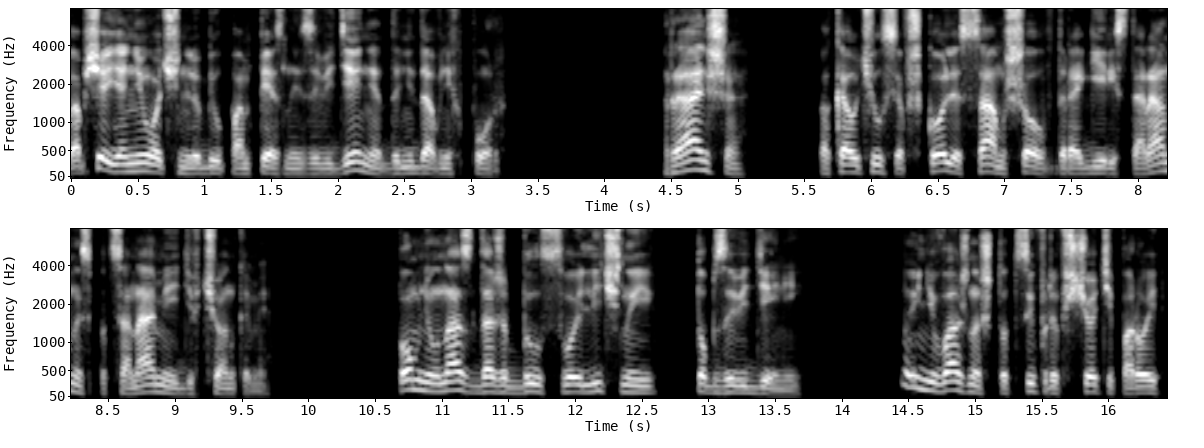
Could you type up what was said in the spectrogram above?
Вообще, я не очень любил помпезные заведения до недавних пор. Раньше, пока учился в школе, сам шел в дорогие рестораны с пацанами и девчонками. Помню, у нас даже был свой личный топ заведений. Ну и не важно, что цифры в счете порой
